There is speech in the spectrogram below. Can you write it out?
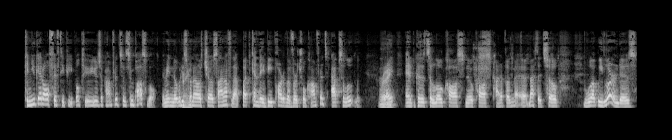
Can you get all 50 people to your user conference? It's impossible. I mean, nobody's right. going to sign off for that. But can they be part of a virtual conference? Absolutely. Right. right? And because it's a low cost, no cost kind of a me- method. So what we learned is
